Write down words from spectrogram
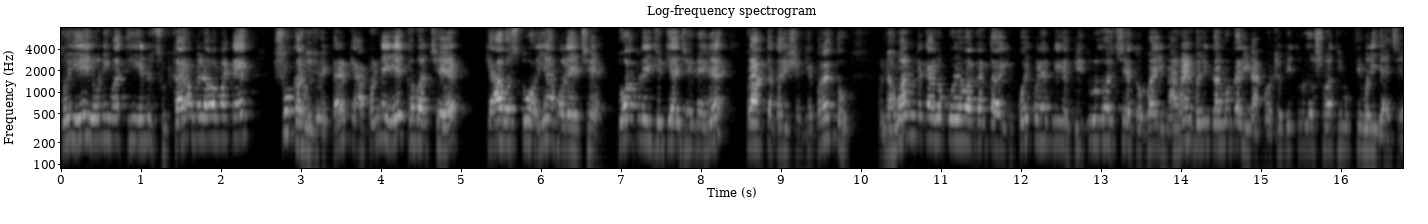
તો એ યોનિમાંથી એનો છુટકારો મેળવવા માટે શું કરવું જોઈએ? કારણ કે આપણને એ ખબર છે કે આ વસ્તુ અહીંયા મળે છે. તો આપણે એ જગ્યાએ જઈને એને પ્રાપ્ત કરી શકીએ. પરંતુ નવ્વાણું ટકા લોકો એવા કરતા હોય કે કોઈ પણ એમ કે પિતૃદોષ છે, તો ભાઈ નારાયણ બલિ કર્મ કરી નાખો એટલે પિતૃદોષમાંથી મુક્તિ મળી જાય છે.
